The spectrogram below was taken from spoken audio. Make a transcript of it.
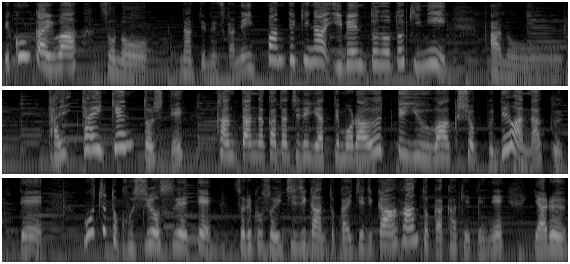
で今回はそのなんていうんですかね一般的なイベントの時にあの体体験として簡単な形でやってもらうっていうワークショップではなくってもうちょっと腰を据えてそれこそ1時間とか1時間半とかかけてねやる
